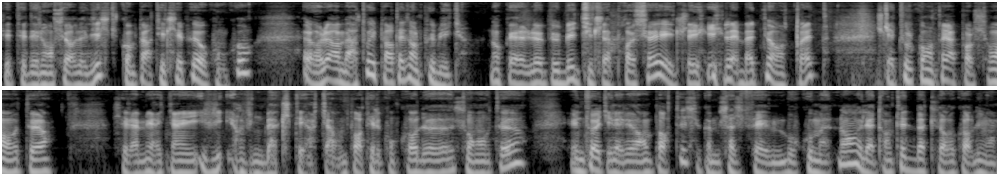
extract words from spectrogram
C'était des lanceurs de disques qui ont participé au concours. Alors leur marteau, il partait dans le public. Donc euh, le public qui s'approchait, il l'a- il l'a battu en retraite, ce tout le contraire pour le en hauteur. C'est l'Américain Irving Baxter qui a remporté le concours de saut en hauteur. Une fois qu'il avait remporté, c'est comme ça se fait beaucoup maintenant, il a tenté de battre le record du monde.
